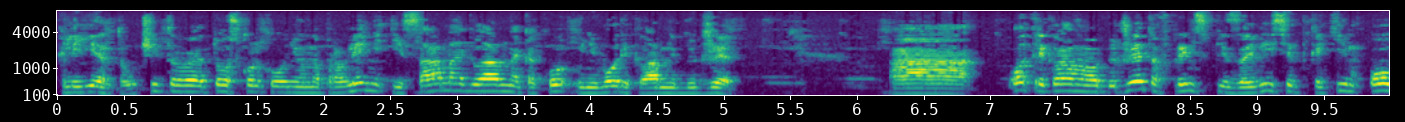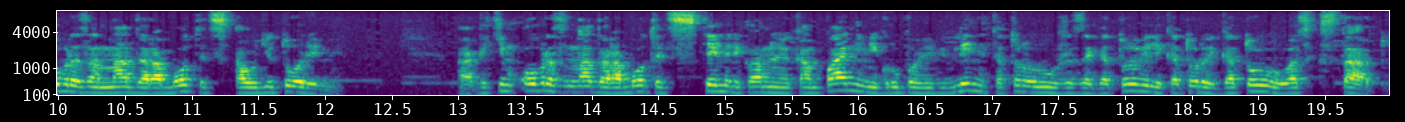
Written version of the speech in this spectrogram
клиента, учитывая то, сколько у него направлений и самое главное, какой у него рекламный бюджет. А от рекламного бюджета, в принципе, зависит, каким образом надо работать с аудиториями. А каким образом надо работать с теми рекламными кампаниями, группами объявлений, которые вы уже заготовили, которые готовы у вас к старту.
